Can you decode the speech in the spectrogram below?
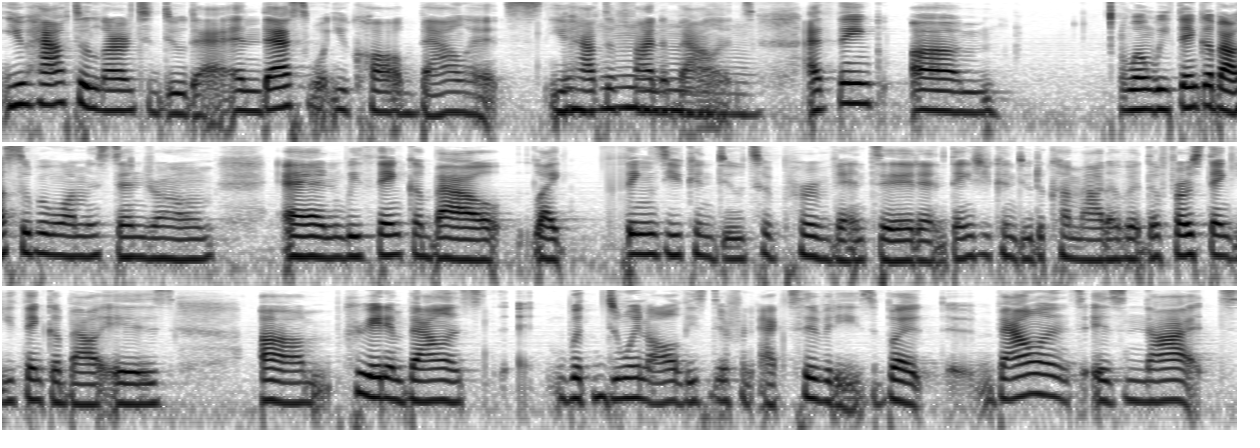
you have to learn to do that and that's what you call balance. You have to find a balance. I think um, when we think about superwoman syndrome and we think about like things you can do to prevent it and things you can do to come out of it the first thing you think about is um, creating balance with doing all these different activities. But balance is not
